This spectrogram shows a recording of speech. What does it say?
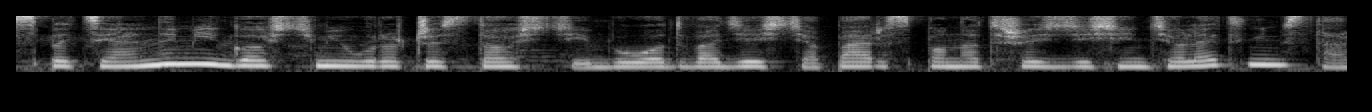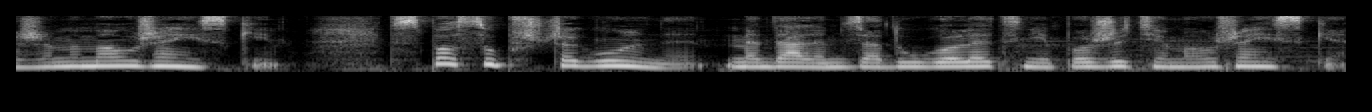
Specjalnymi gośćmi uroczystości było 20 par z ponad 60-letnim stażem małżeńskim. W sposób szczególny medalem za długoletnie pożycie małżeńskie,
